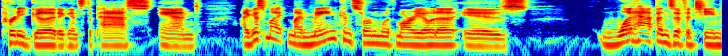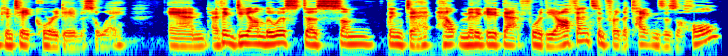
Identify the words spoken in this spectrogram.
pretty good against the pass. And I guess my, my main concern with Mariota is what happens if a team can take Corey Davis away? And I think Dion Lewis does something to help mitigate that for the offense and for the Titans as a whole.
